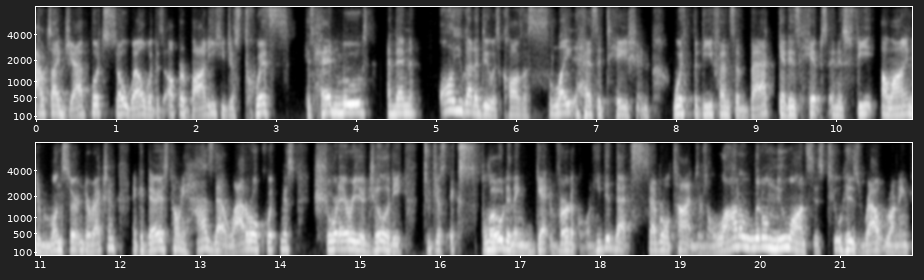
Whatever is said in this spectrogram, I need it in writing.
outside jab blitz so well with his upper body. He just twists, his head moves, and then all you got to do is cause a slight hesitation with the defensive back, get his hips and his feet aligned in one certain direction. And Kadarius Toney has that lateral quickness, short area agility to just explode and then get vertical. And he did that several times. There's a lot of little nuances to his route running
